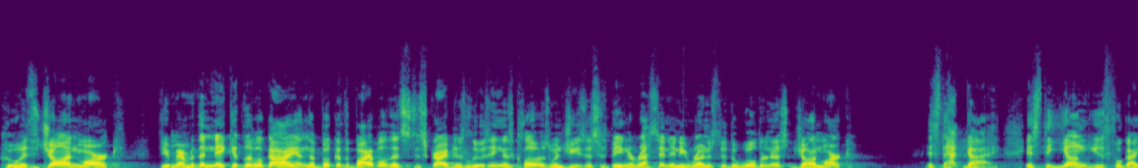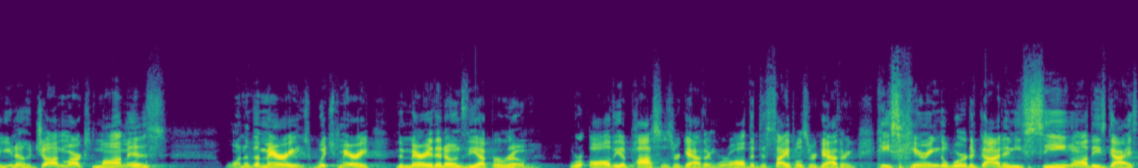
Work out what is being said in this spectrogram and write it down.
Who is John Mark? Do you remember the naked little guy in the book of the Bible that's described as losing his clothes when Jesus is being arrested and he runs through the wilderness? John Mark? It's that guy. It's the young, youthful guy. You know who John Mark's mom is? One of the Marys. Which Mary? The Mary that owns the upper room where all the apostles are gathering, where all the disciples are gathering. He's hearing the word of God and he's seeing all these guys.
